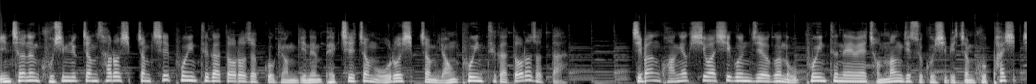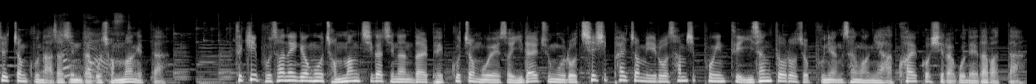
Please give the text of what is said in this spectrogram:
인천은 96.4로 10.7포인트가 떨어졌고 경기는 107.5로 10.0포인트가 떨어졌다. 지방 광역시와 시군 지역은 5포인트 내외 전망지수 92.9, 87.9 낮아진다고 전망했다. 특히 부산의 경우 전망치가 지난달 109.5에서 이달 중으로 78.2로 30포인트 이상 떨어져 분양 상황이 악화할 것이라고 내다봤다.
